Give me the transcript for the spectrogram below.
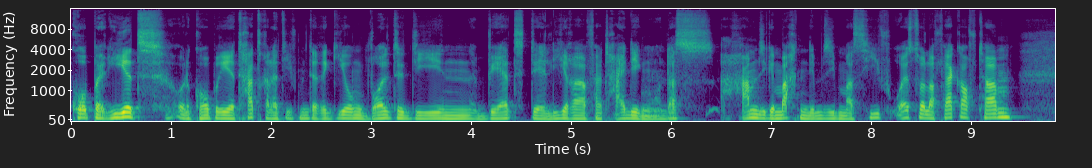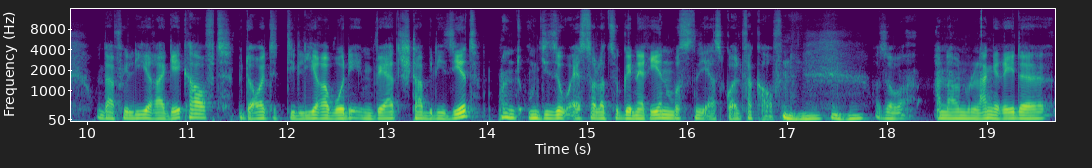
kooperiert oder kooperiert hat relativ mit der Regierung, wollte den Wert der Lira verteidigen. Und das haben sie gemacht, indem sie massiv US-Dollar verkauft haben und dafür Lira gekauft. Bedeutet, die Lira wurde im Wert stabilisiert und um diese US-Dollar zu generieren, mussten sie erst Gold verkaufen. Mhm, mhm. also eine lange Rede,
